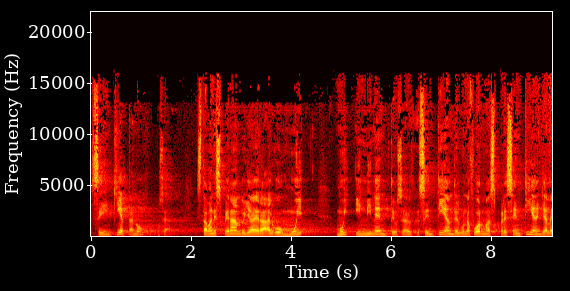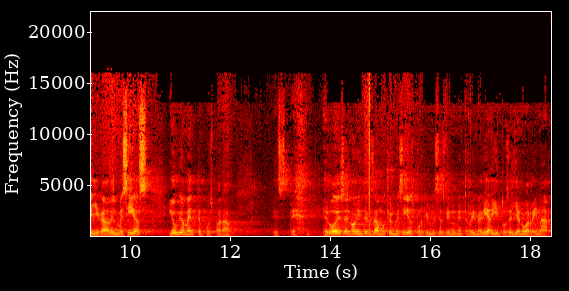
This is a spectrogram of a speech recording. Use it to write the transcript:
se inquieta, ¿no? O sea, estaban esperando, ya era algo muy, muy inminente, o sea, sentían de alguna forma, presentían ya la llegada del Mesías y obviamente pues para este, Herodes él no le interesaba mucho el Mesías, porque el Mesías finalmente reinaría y entonces él ya no va a reinar,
